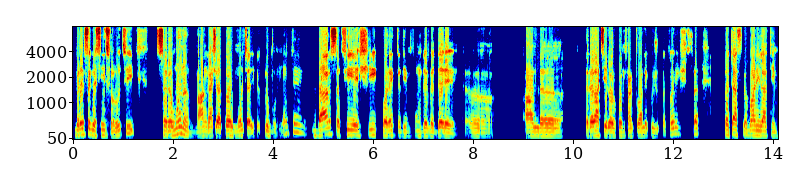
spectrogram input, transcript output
vrem să găsim soluții să rămână angajatori mulți, adică cluburi multe, dar să fie și corecte din punct de vedere uh, al uh, relațiilor contractuale cu jucătorii și să plătească banii la timp.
